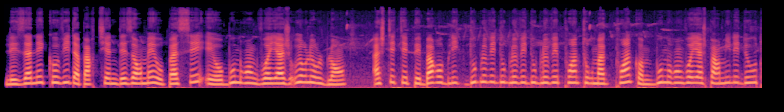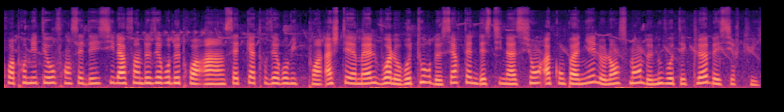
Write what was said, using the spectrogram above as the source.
Les années Covid appartiennent désormais au passé et au Boomerang Voyage Hurlure Blanc. Http www.tourmag.com Boomerang Voyage parmi les deux ou trois premiers Théo français d'ici la fin de 023117408.html voit le retour de certaines destinations accompagner le lancement de nouveautés clubs et circuits.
